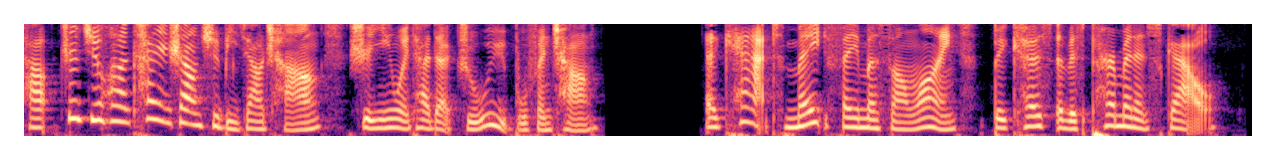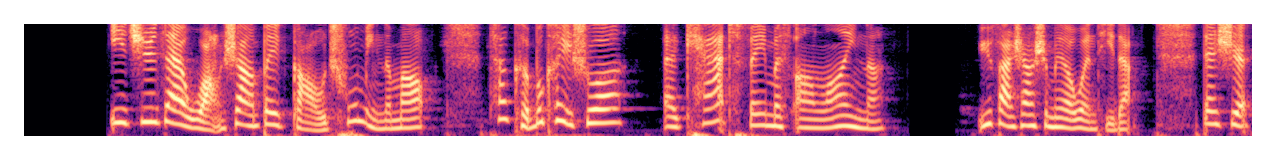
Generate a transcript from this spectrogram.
好，这句话看上去比较长，是因为它的主语部分长。A cat made famous online because of its permanent scowl. 一只在网上被搞出名的猫，它可不可以说 a cat famous online 呢？语法上是没有问题的，但是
